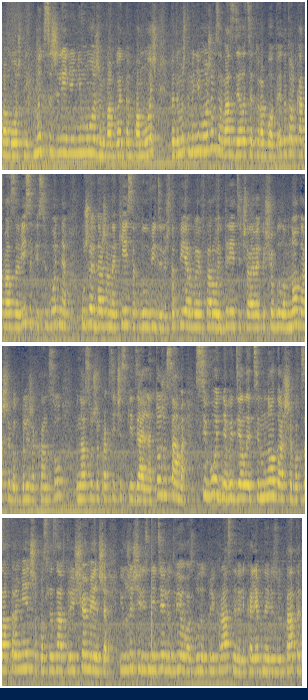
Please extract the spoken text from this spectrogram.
помощник. Мы, к сожалению, не можем вам в этом помочь, потому что мы не можем за вас сделать эту работу. Это только от вас зависит. И сегодня уже даже на кейсах вы увидели, что первый, второй, третий человек, еще было много ошибок ближе к концу. У нас уже практически идеально. То же самое. Сегодня вы делаете много ошибок, завтра меньше, послезавтра еще меньше. И уже через неделю неделю-две у вас будут прекрасные, великолепные результаты.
